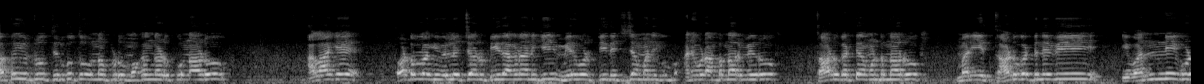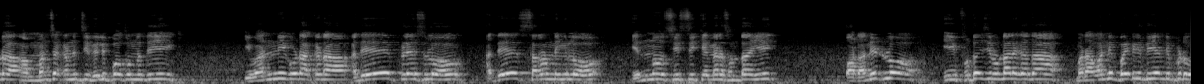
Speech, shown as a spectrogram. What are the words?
అటు ఇటు తిరుగుతూ ఉన్నప్పుడు ముఖం కడుక్కున్నాడు. అలాగే హోటల్లోకి వెళ్ళొచ్చారు టీ తాగడానికి. మీరు కూడా టీ తెచ్చిచ్చామని అని కూడా అంటున్నారు మీరు. తాడు కట్టామంటున్నారు. మరి ఈ తాడు కట్టినవి ఇవన్నీ కూడా ఆ మనిషి అక్కడి నుంచి వెళ్ళిపోతున్నది. ఇవన్నీ కూడా అక్కడ అదే ప్లేస్లో అదే సరౌండింగ్లో ఎన్నో సీసీ కెమెరాస్ ఉంటాయి. వాటన్నిటిలో ఈ ఫుటేజీలు ఉండాలి కదా. మరి అవన్నీ బయటికి తీయండి ఇప్పుడు.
